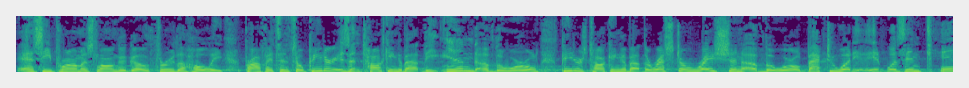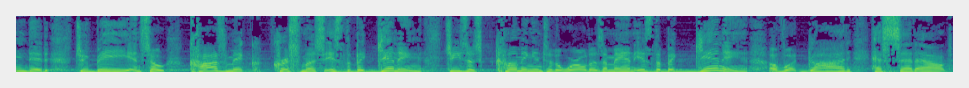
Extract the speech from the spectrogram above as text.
as he promised long ago through the holy prophets. And so Peter isn't talking about the end of the world. Peter's talking about the restoration of the world back to what it was intended to be. And so cosmic Christmas is the beginning. Jesus coming into the world as a man is the beginning of what God has set out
